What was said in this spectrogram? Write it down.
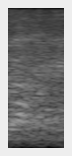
One.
